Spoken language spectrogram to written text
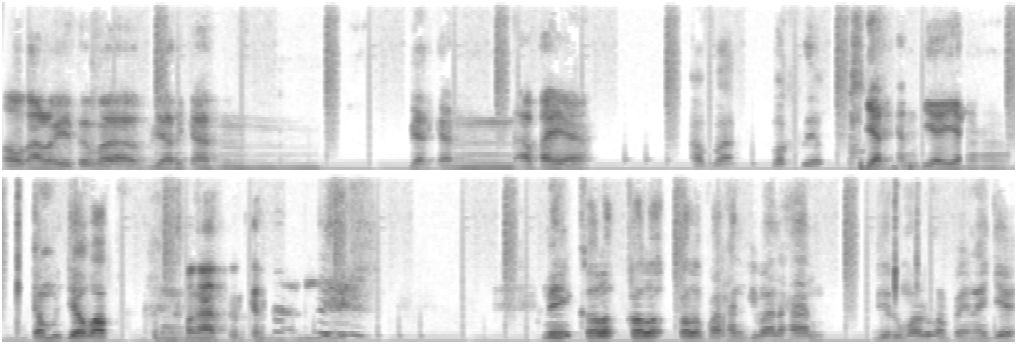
oh kalau itu mah biarkan biarkan apa ya Apa waktu biarkan dia yang kamu jawab? mengatur kendali Nih kalau kalau kalau Farhan gimana Han? Di rumah lu ngapain aja?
